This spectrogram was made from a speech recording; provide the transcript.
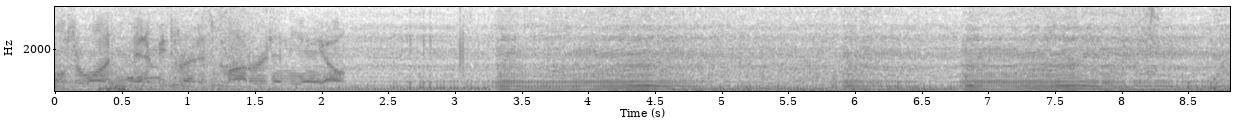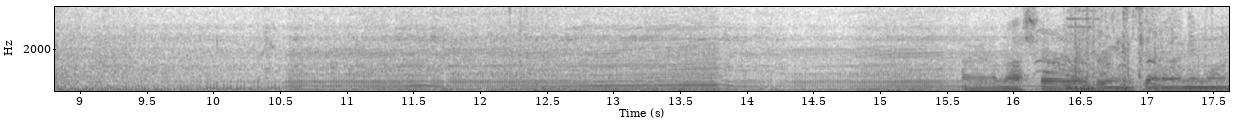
Ultra One, enemy threat is moderate in the AO. Alright, I'm not sure where green's going anymore.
